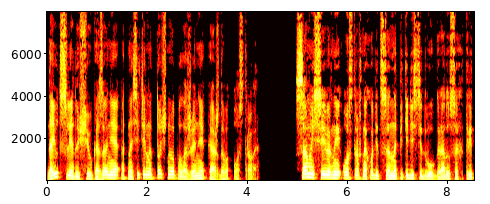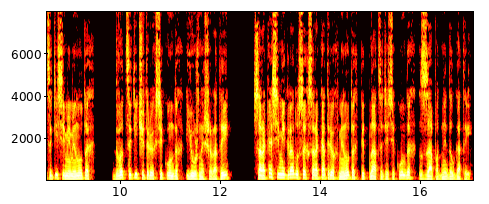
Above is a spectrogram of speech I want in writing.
дают следующие указания относительно точного положения каждого острова. Самый северный остров находится на 52 градусах 37 минутах 24 секундах южной широты, 47 градусах 43 минутах 15 секундах западной долготы.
